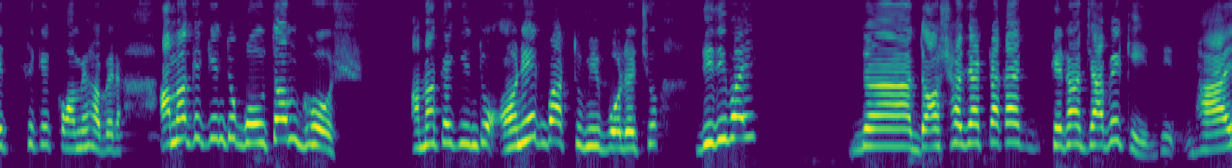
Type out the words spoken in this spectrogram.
এর থেকে কমে হবে না। আমাকে কিন্তু গৌতম ঘোষ আমাকে কিন্তু অনেকবার তুমি বলেছ দিদি ভাই আহ, দশ হাজার টাকা কেনা যাবে কি? ভাই,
